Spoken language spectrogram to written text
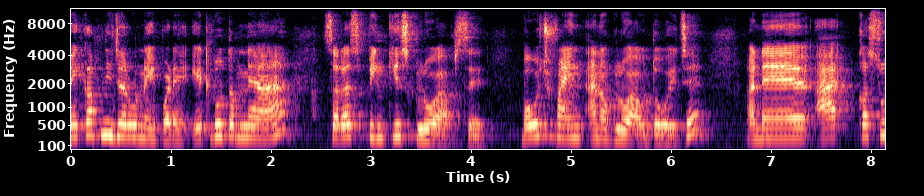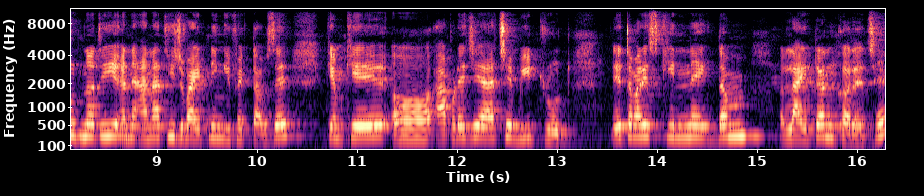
મેકઅપની જરૂર નહીં પડે. એટલું તમને આ સરસ પિંકીશ ગ્લો આપશે. બહુ જ ફાઇન આનો ગ્લો આવતો હોય છે. અને આ કશું જ નથી અને આનાથી જ વ્હાઇટનિંગ ઇફેક્ટ આવશે. કેમ કે આપણે જે આ છે બીટરૂટ એ તમારી સ્કિનને એકદમ લાઇટન કરે છે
